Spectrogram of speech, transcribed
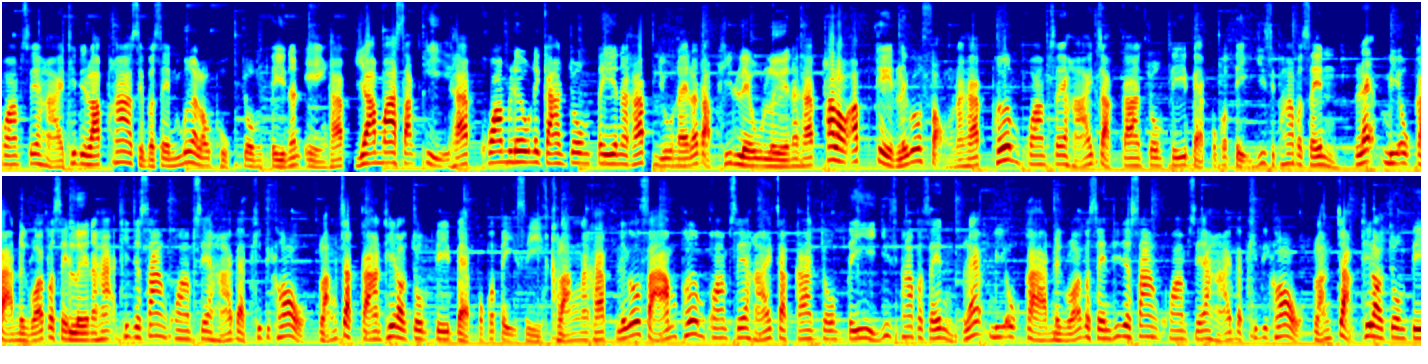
ความเสียหายที่ได้รับ 50%เมื่อเราถูกโจมตีนั่นเองครับยามาซากิครับความเร็วในการโจมตีนะครับอยู่ในระดับที่เร็วเลยนะครับถ้าเราอัปเกรดเลเวล2นะครับเพิ่มความเสียหายจากการโจมตีแบบปกติ 25%และมีโอกาส 100%เลยนะฮะที่จะสร้างความเสียหายแบบคริติคอลหลังจากการที่เราโจมตีแบบปกติ 4 ครั้งนะครับเลเวล3เพิ่มความเสียหายจากการโจมตี 25%และมีโอกาส 100%ที่จะสร้างความเสียหายแบบคริติคอลหลังจากที่เราโจมตี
